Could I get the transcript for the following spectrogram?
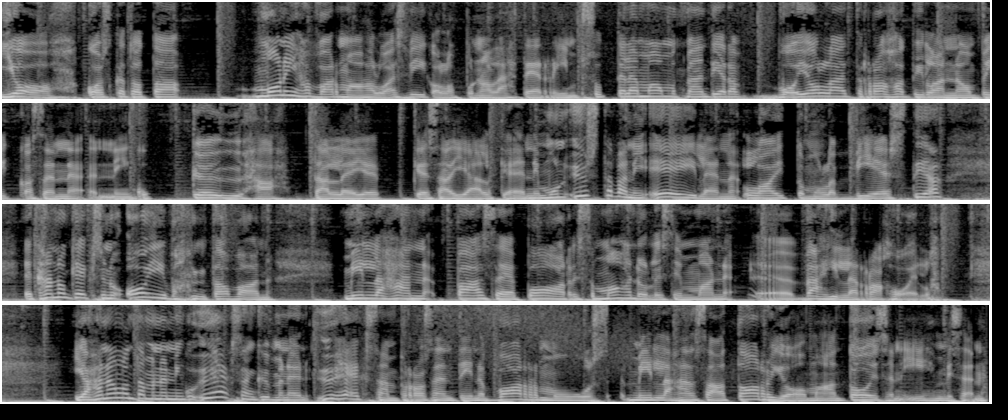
Joo, koska tota, monihan varmaan haluaisi viikonloppuna lähteä rimpsuttelemaan, mutta mä en tiedä, voi olla, että rahatilanne on pikkasen eh, niin kuin köyhä tälle kesän jälkeen. Niin mun ystäväni eilen laittoi mulle viestiä, että hän on keksinyt oivan tavan, millä hän pääsee baarissa mahdollisimman äh, vähillä rahoilla. Ja hänellä on tämmöinen niin 99 prosentin varmuus, millä hän saa tarjoamaan toisen ihmisen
